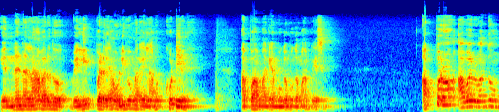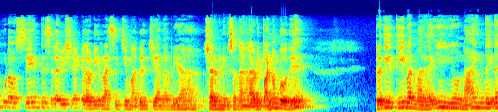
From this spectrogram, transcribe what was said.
என்னென்னலாம் வருதோ வெளிப்படையா ஒளிவு மறை இல்லாம கொட்டிருங்க. அப்பா மகன் முகமுகமா பேசுங்க. அப்புறம் அவர் வந்து உங்க கூட சேர்ந்து சில விஷயங்கள் அப்படியே ரசிச்சு மகிழ்ச்சி அந்த அப்படியா ஷர்மினிக்கு சொன்னாங்களே? அப்படி பண்ணும்போது பிரதி தீபன் மாதிரி ஐயையோ நான் இந்த இதை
